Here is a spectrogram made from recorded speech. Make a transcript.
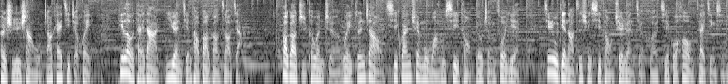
二十日上午召开记者会，披露台大医院检讨报告造假。报告指柯文哲未遵照器官劝募网络系统流程作业，进入电脑资讯系统确认检核结果后再进行移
